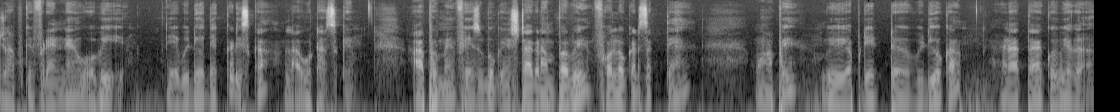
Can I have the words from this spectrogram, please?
जो आपके फ्रेंड हैं, वो भी ये वीडियो देखकर इसका लाभ उठा सकें। आप हमें फेसबुक इंस्टाग्राम पर भी फॉलो कर सकते हैं। वहाँ पे भी अपडेट वीडियो का रहता है, कोई भी अगर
